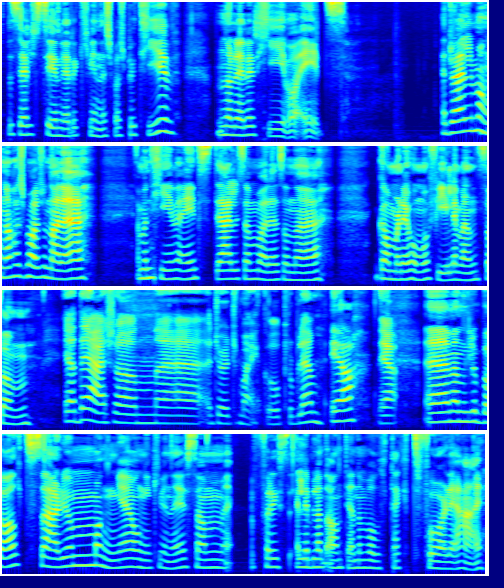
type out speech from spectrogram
spesielt synliggjøre kvinners perspektiv når det gjelder hiv og aids. Jeg tror mange har, har sånn derre Ja, men hiv og aids, det er liksom bare sånne gamle homofile menn som Ja, det er sånn uh, George Michael-problem. Ja. Ja. Uh, men globalt så er det jo mange unge kvinner som eller blant annet gjennom voldtekt får det her.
